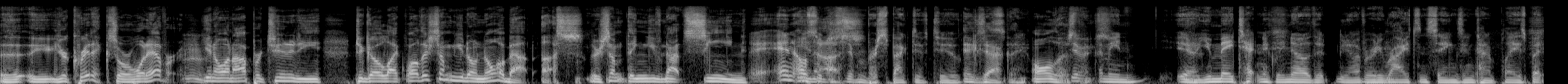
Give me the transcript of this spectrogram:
uh, your critics or whatever, Mm. you know, an opportunity to go like, well, there's something you don't know about us. There's something you've not seen, and also just us. different perspective too. Exactly, all those things. I mean, you know, you may technically know that you know everybody writes and sings and kind of plays, but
